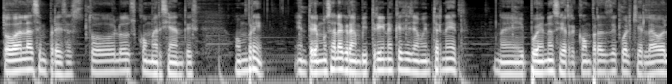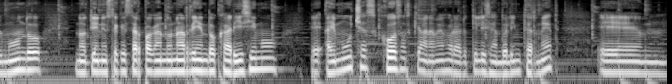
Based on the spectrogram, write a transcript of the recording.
todas las empresas, todos los comerciantes, hombre, entremos a la gran vitrina que se llama Internet. Eh, pueden hacer compras de cualquier lado del mundo, no tiene usted que estar pagando un arriendo carísimo. Eh, hay muchas cosas que van a mejorar utilizando el Internet. Em,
